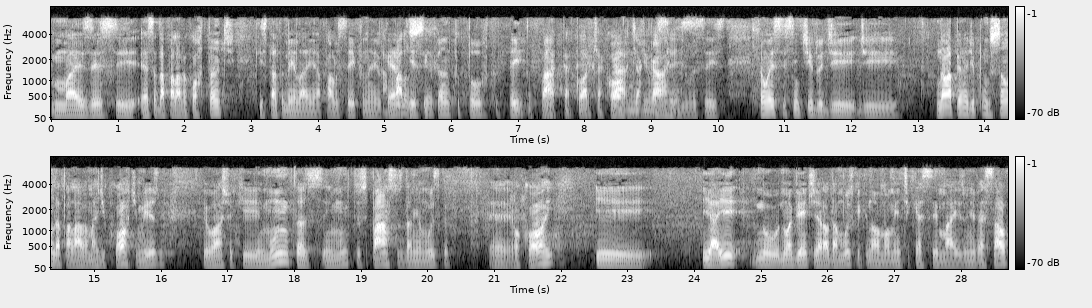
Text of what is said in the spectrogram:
Mas esse, essa da palavra cortante, que está também lá em Apalo Seco, né? Eu Apalo quero que esse Seco. canto torto, feito Faca, faca, corte a corte carne a de carne vocês. de vocês. Então, esse sentido de, de não apenas de punção da palavra, mas de corte mesmo, eu acho que em, muitas, em muitos passos da minha música eh, ocorre. E, e aí, no, no ambiente geral da música, que normalmente quer ser mais universal,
